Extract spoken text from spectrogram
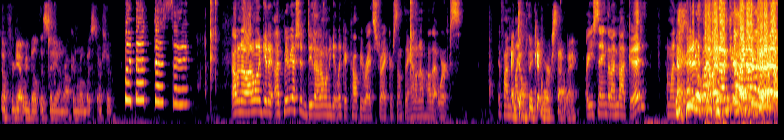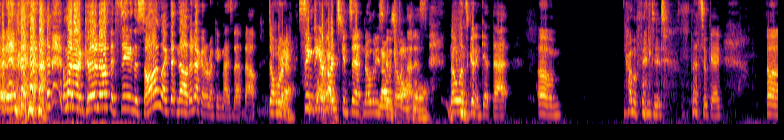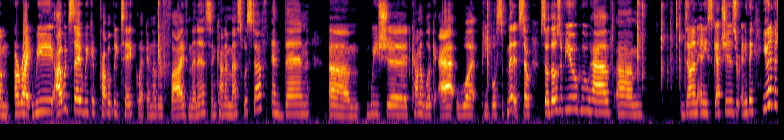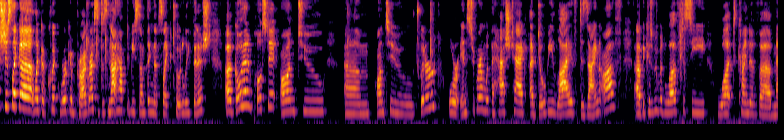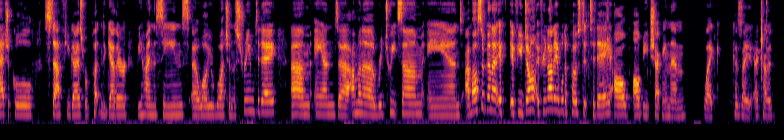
don't forget we built this city on rock and roll by starship We bet this city. I don't know. I don't want to get it. I- Maybe I shouldn't do that. I don't want to get like a copyright strike or something. I don't know how that works. If I'm i like, don't think it works that way are you saying that I'm not good? Am I not good? At, am I not good? Am I not good enough? am I not good enough at singing the song like that? No, they're not gonna recognize that, Val. Don't worry. Yeah. Sing to Wow, your heart's was- content. Nobody's gonna know what that is. No one's gonna get that. Um, I'm offended. That's okay. Um, all right, we I would say we could probably take like another five minutes and kind of mess with stuff, and then um, we should kind of look at what people submitted. So, so those of you who have um, done any sketches or anything, even if it's just like a like a quick work in progress, it does not have to be something that's like totally finished. Uh, go ahead and post it onto um, onto Twitter or Instagram with the hashtag Adobe Live Design Off uh, because we would love to see what kind of uh, magical stuff you guys were putting together behind the scenes uh, while you're watching the stream today. Um, and uh, I'm gonna retweet some, and I'm also gonna if if you don't if you're not able to post it today, I'll I'll be checking them like because I I kind of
